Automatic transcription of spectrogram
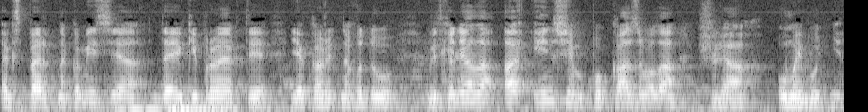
Експертна комісія деякі проекти, як кажуть, на ходу відхиляла, а іншим показувала шлях у майбутнє.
